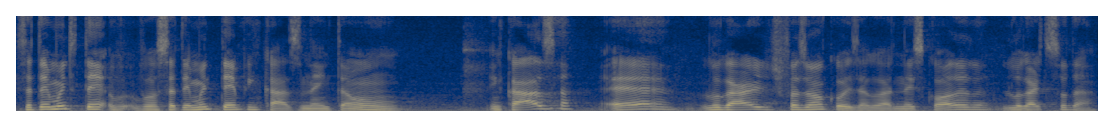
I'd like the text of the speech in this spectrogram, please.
você tem muito tempo, você tem muito tempo em casa, né? Então, em casa é lugar de fazer uma coisa, agora na escola é lugar de estudar.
